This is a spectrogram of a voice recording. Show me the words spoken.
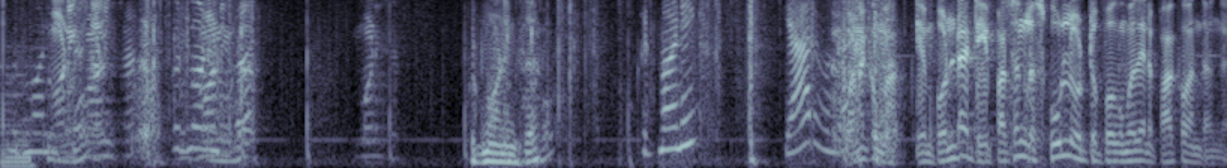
good morning good morning sir good morning sir good morning யார் உங்க வணக்கம்மா. என் பொண்டாட்டி பசங்களை ஸ்கூல்ல விட்டு போகும்போது என்ன பார்க்க வந்தாங்க.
